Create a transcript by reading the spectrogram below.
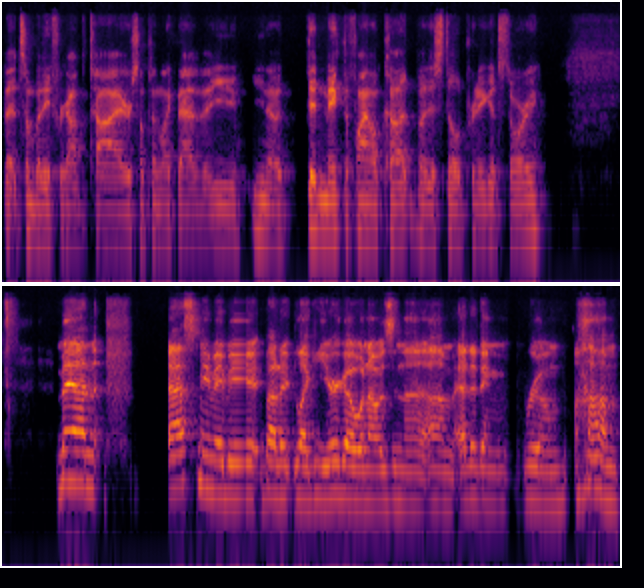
that somebody forgot to tie or something like that that you you know didn't make the final cut but it's still a pretty good story. Man ask me maybe about it like a year ago when i was in the um, editing room. Um,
